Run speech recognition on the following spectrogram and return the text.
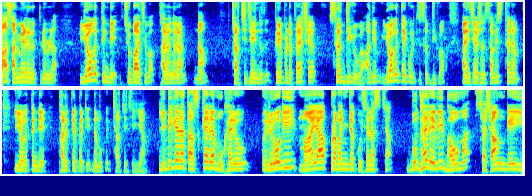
ആ സമ്മേളനത്തിലുള്ള യോഗത്തിന്റെ ശുഭാശുഭ ഫലങ്ങളാണ് നാം ചർച്ച ചെയ്യുന്നത്. പ്രിയപ്പെട്ട പ്രേക്ഷകർ ശ്രദ്ധിക്കുക. ആദ്യം യോഗത്തെക്കുറിച്ച് ശ്രദ്ധിക്കുക. അതിനുശേഷം സവിസ്തരം ഈ യോഗത്തിന്റെ ഫലത്തെപ്പറ്റി നമുക്ക് ചർച്ച ചെയ്യാം. ലിപികര തസ്കര മുഖരോ രോഗി മായാപ്രപഞ്ച കുശലശ്ച ബുധരവി ഭൗമ ശശാങ്കൈ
